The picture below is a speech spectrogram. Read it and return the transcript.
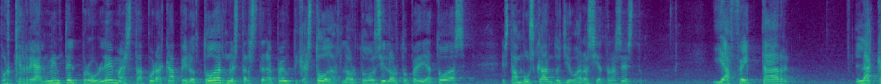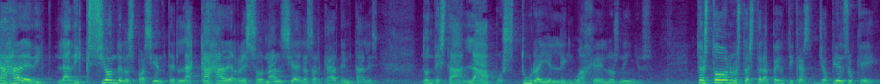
Porque realmente el problema está por acá, pero todas nuestras terapéuticas, todas, la ortodoncia y la ortopedia, todas están buscando llevar hacia atrás esto y afectar la caja de la dicción de los pacientes, la caja de resonancia de las arcadas dentales, donde está la postura y el lenguaje de los niños. Entonces, todas nuestras terapéuticas, yo pienso que,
